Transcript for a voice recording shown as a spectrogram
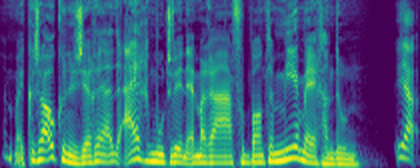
Maar ik zou ook kunnen zeggen, ja, eigenlijk moeten we in MRA-verband er meer mee gaan doen. Ja,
